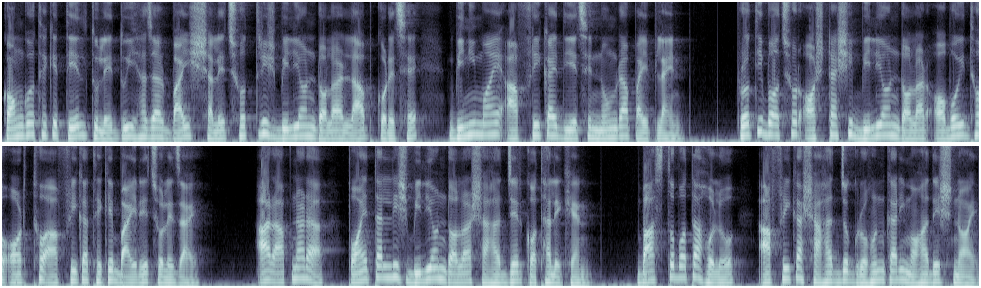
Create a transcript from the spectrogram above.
Congo থেকে তেল তুলে দুই হাজার বাইশ সালে ছত্রিশ বিলিয়ন ডলার লাভ করেছে, বিনিময়ে আফ্রিকায় দিয়েছে নোংরা পাইপলাইন। প্রতি বছর অষ্টাশি বিলিয়ন ডলার অবৈধ অর্থ আফ্রিকা থেকে বাইরে চলে যায়। আর আপনারা ৪৫ বিলিয়ন ডলার সাহায্যের কথা লেখেন। বাস্তবতা হল, আফ্রিকা সাহায্য গ্রহণকারী মহাদেশ নয়,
